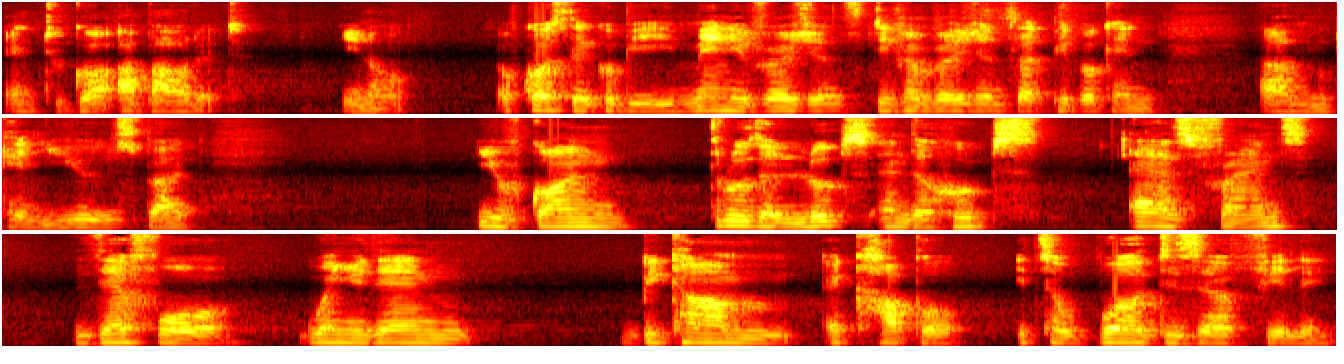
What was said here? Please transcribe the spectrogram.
and to go about it. You know, of course, there could be many versions, different versions that people can um, can use, but you've gone through the loops and the hoops as friends. Therefore, when you then become a couple, it's a well deserved feeling.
